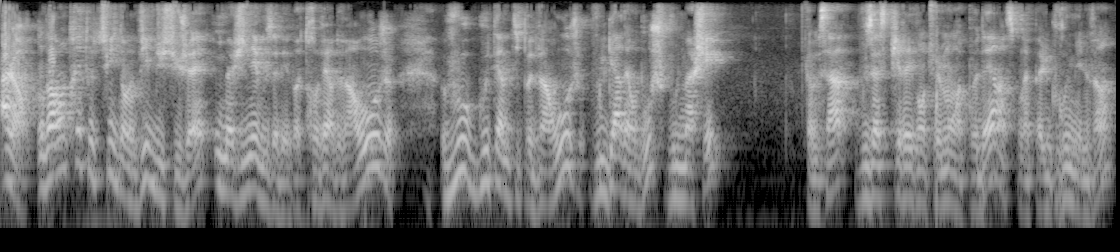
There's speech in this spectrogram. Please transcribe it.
Alors, on va rentrer tout de suite dans le vif du sujet. Imaginez, vous avez votre verre de vin rouge, vous goûtez un petit peu de vin rouge, vous le gardez en bouche, vous le mâchez, comme ça, vous aspirez éventuellement un peu d'air, ce qu'on appelle grumer le vin,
